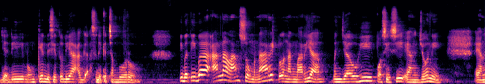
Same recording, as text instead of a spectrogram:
Jadi mungkin di situ dia agak sedikit cemburu. Tiba-tiba Ana langsung menarik lengan Mariam menjauhi posisi Yang Joni. Yang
